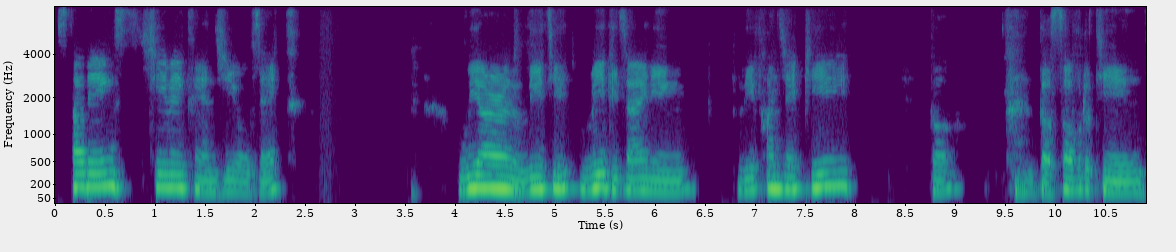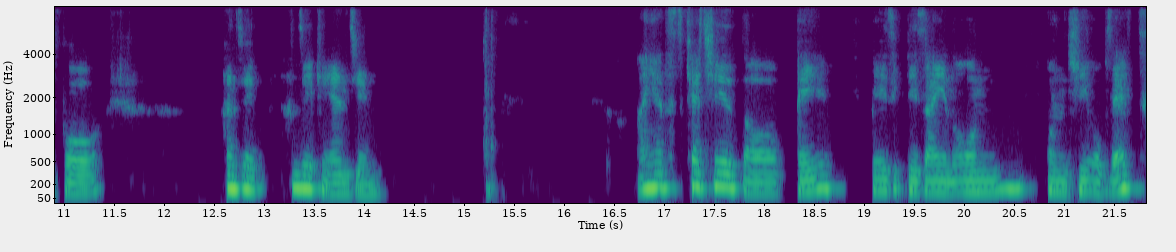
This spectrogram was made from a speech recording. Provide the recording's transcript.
Studying CMake and G-object, we are redesigning libhanjp, the, the subroutine for HANJP engine. I have sketched ba basic design on, on G object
